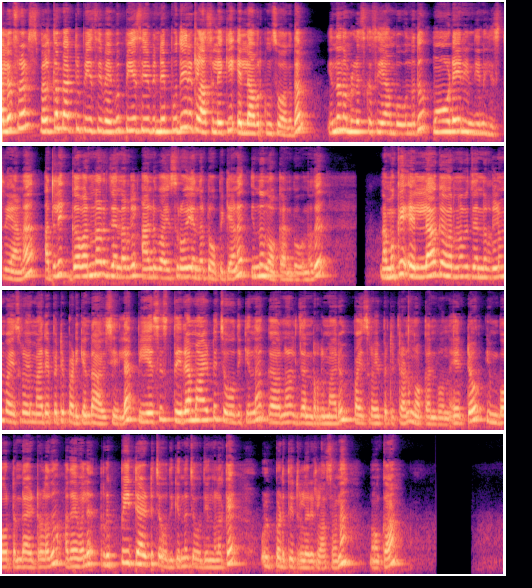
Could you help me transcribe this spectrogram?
Hello friends welcome back to P C vibe P S വൈബിന്റെ പുതിയൊരു ക്ലാസ്സിലേക്ക് എല്ലാവർക്കും സ്വാഗതം. ഇന്ന് നമ്മൾ ഡിസ്കസ് ചെയ്യാൻ പോകുന്നത് മോഡേൺ ഇന്ത്യൻ ഹിസ്റ്ററിയാണ് അതിൽ ഗവർണർ ജനറൽ ആൻഡ് വൈസ്രോയി എന്ന ടോപ്പിക്കാണ് ഇന്ന് നോക്കാൻ പോകുന്നത്. നമുക്ക് എല്ലാ ഗവർണർ ജനറലും വൈസ്രോയിമാരെ പറ്റി പഠിക്കേണ്ട ആവശ്യമില്ല. പി എസ് സി സ്ഥിരമായിട്ട് ചോദിക്കുന്ന ഗവർണർ ജനറൽമാരും വൈസ്രോയെ പറ്റിയിട്ടാണ് നോക്കാൻ പോകുന്നത്. ഏറ്റവും ഇമ്പോർട്ടന്റ് ആയിട്ടുള്ളതും അതേപോലെ റിപ്പീറ്റ് ആയിട്ട് ചോദിക്കുന്ന ചോദ്യങ്ങളൊക്കെ ഉൾപ്പെടുത്തിയിട്ടുള്ളൊരു ക്ലാസ്സാണ് നോക്കാം.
